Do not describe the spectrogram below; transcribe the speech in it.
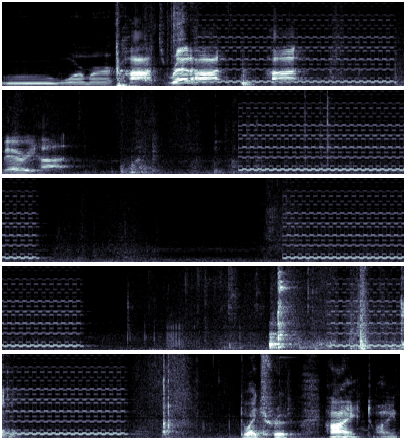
Ooh, warmer. Hot. Red hot. Hot. Very hot. Dwight Schrute. Hi, Dwight.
